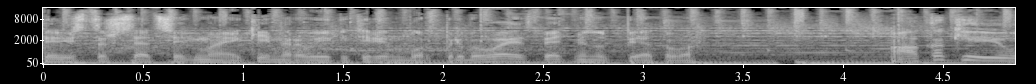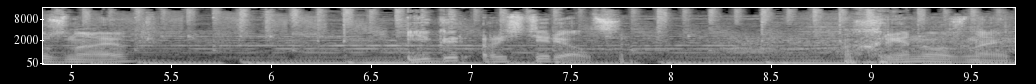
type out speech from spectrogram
«467-я, Кемерово, Екатеринбург. Прибывает в 5 минут пятого». «А как я ее узнаю?» Игорь растерялся. А хрен его знает.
